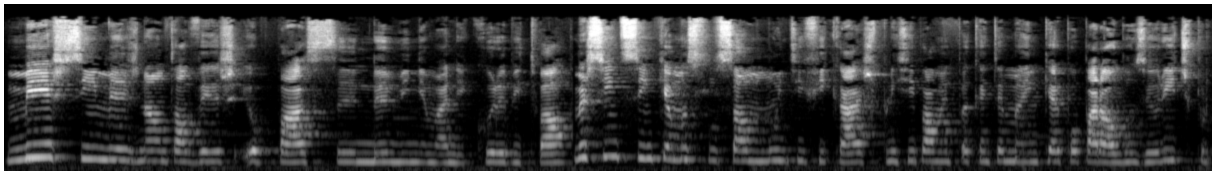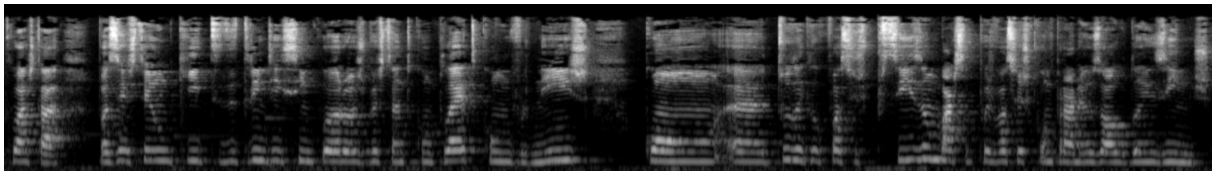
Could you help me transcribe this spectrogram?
mês sim, mês não, talvez eu passe na minha manicure habitual, mas sinto sim que é uma solução muito eficaz, principalmente para quem também quer poupar alguns euritos, porque lá está, vocês têm um kit de 35 euros bastante completo, com verniz, com uh, tudo aquilo que vocês precisam, basta depois vocês comprarem os algodõezinhos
